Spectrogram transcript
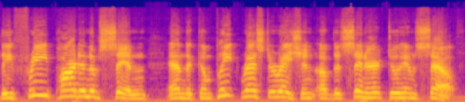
the free pardon of sin and the complete restoration of the sinner to himself.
